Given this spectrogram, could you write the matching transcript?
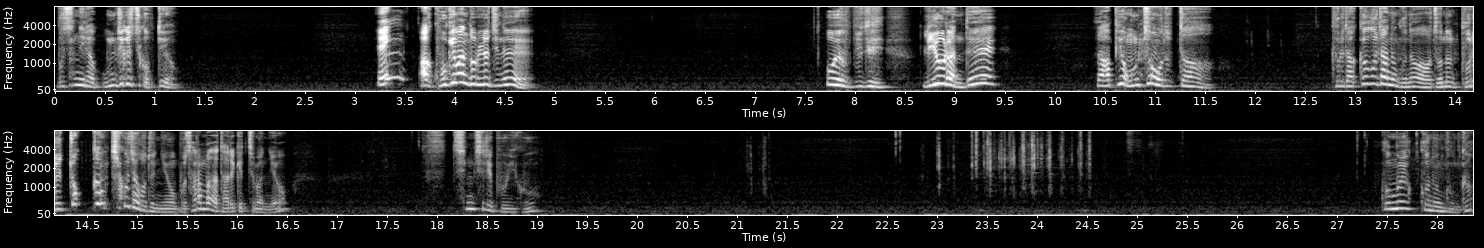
무슨 일이야? 움직일 수가 없대요. 엥? 아 고개만 돌려지네. 오야 리얼한데? 나 앞이 엄청 어둡다. 불을 다 끄고 자는구나. 저는 불을 조금 켜고 자거든요. 뭐 사람마다 다르겠지만요. 침실이 보이고. 꿈을 꾸는 건가?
